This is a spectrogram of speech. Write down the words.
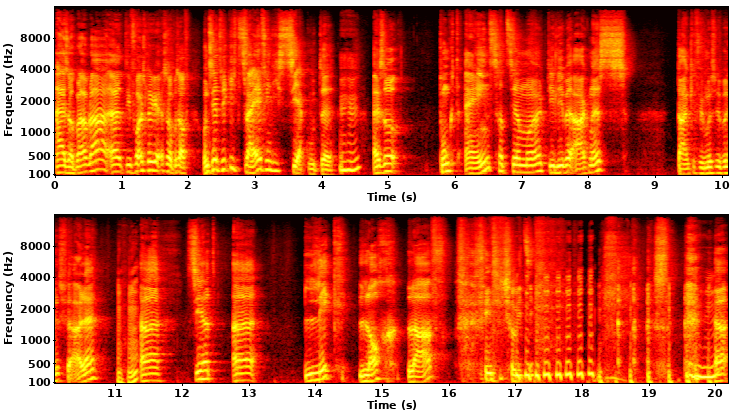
Also, bla bla, äh, die Vorschläge, so, pass auf. Und sie hat wirklich zwei, finde ich, sehr gute. Also, Punkt eins hat sie einmal, die liebe Agnes, danke vielmals übrigens für alle, äh, sie hat äh, Lick, Loch, Love, finde ich schon witzig. ja,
